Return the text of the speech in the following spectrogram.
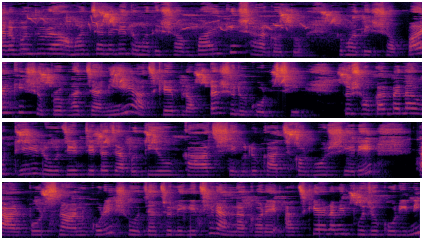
হ্যালো বন্ধুরা, আমার চ্যানেলে তোমাদের সবাইকে স্বাগত। তোমাদের সবাইকে সুপ্রভাত জানিয়ে আজকের ব্লগটা শুরু করছি। তো সকালবেলা উঠে রোজের যেটা যাবতীয় কাজ, সেগুলো কাজকর্ম সেরে তারপর স্নান করে সোজা চলে গেছি রান্নাঘরে। আজকে আর আমি পুজো করিনি,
